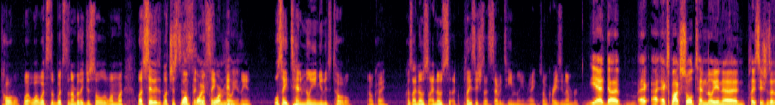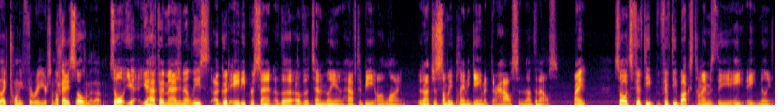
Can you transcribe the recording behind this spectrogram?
total. What, what what's the what's the number they just sold? One more. Let's say that, let's just let's we'll say 1.4 10 million. We'll say 10 million units total, okay. Because I know I know PlayStation's at 17 million, right? Some crazy number. Yeah, the, uh, Xbox sold 10 million, uh, and PlayStation's at like 23 or something. Okay, so something like that. so you you have to imagine at least a good eighty percent of the of the ten million have to be online. They're not just somebody playing a game at their house and nothing else, right? So it's 50, 50 bucks times the eight eight million.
